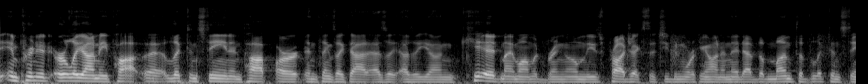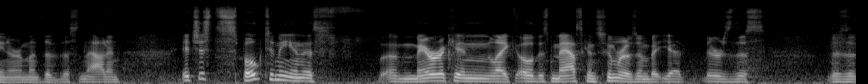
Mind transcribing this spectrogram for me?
imprinted early on me pop uh, Lichtenstein and pop art and things like that as a as a young kid. My mom would bring home these projects that she'd been working on, and they'd have the month of Lichtenstein or a month of this and that, and it just spoke to me in this American like oh this mass consumerism, but yet there's this. There's a,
